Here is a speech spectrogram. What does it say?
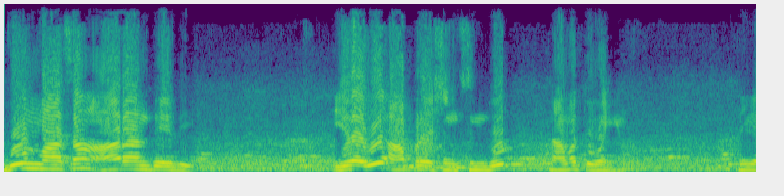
ஜூன் மாசம் ஆறாம் தேதி இரவு ஆபரேஷன் சிந்தூர் நாம துவங்கினோம். நீங்க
